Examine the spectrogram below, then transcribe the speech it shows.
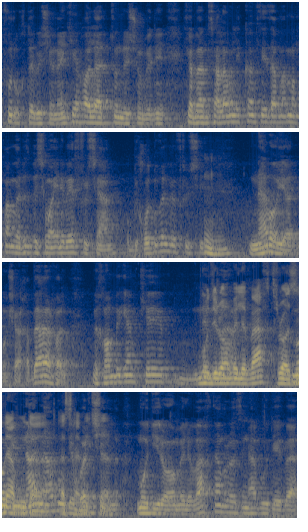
فروخته بشه نه اینکه حالتتون نشون بدین که من سلام علیکم فیضا من می‌خوام امروز به شما اینو بفروشم. و بی خود می‌خوای بفروشی؟ نباید مشخص. به هر حال می‌خوام بگم که مدیر. عامل وقت راضی نبودن نه نبوده از همه چی. مدیر عامل وقتم راضی نبوده و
